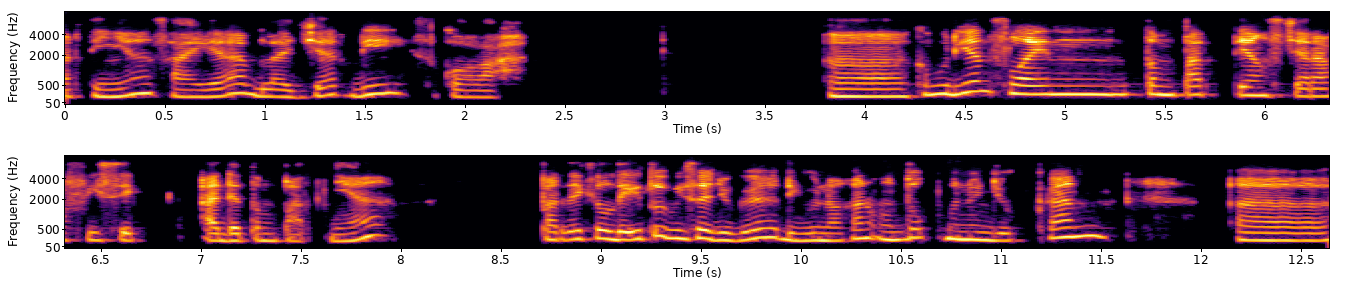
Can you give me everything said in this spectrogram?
Artinya saya belajar di sekolah. Uh, kemudian selain tempat yang secara fisik ada tempatnya, partikel D itu bisa juga digunakan untuk menunjukkan uh,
